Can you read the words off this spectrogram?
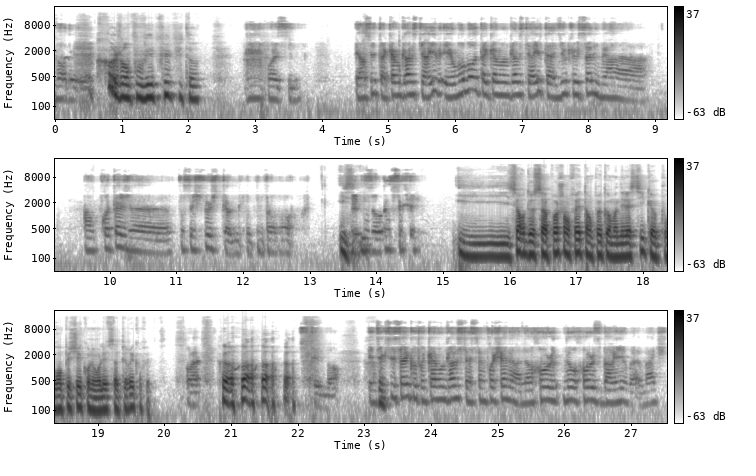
Mort de oh, j'en pouvais plus, putain. Moi aussi. Et ensuite, t'as Cam Grams qui arrive. Et au moment où t'as Cam Grams qui arrive, t'as Duke Wilson, il met un, un protège euh, pour ses cheveux. J'étais comme. non, Il, c'est bizarre. C'est- il sort de sa poche, en fait, un peu comme un élastique pour empêcher qu'on lui enlève sa perruque, en fait. Ouais, j'étais mort. Et Wilson contre Cam Grams la semaine prochaine, un no, hold, no holds barrier bah, match.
